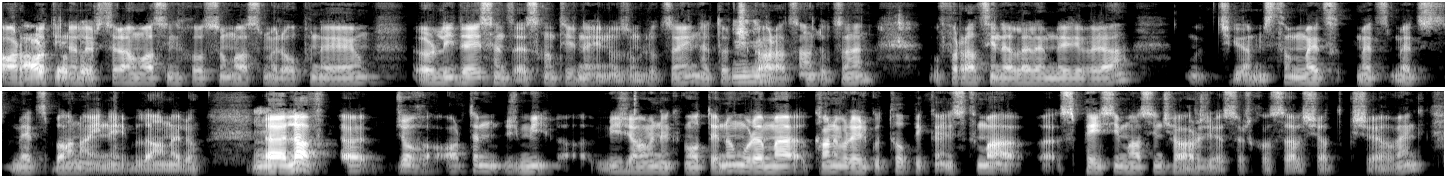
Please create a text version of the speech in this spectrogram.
Կարպատին էլ էր սրա մասին խոսում, ասում էր OpenAI-ում early days հենց այս խնդիրն էին ուզում լուծեին, հետո չկարացան լուծեն ու ֆրացին LLM-ների վրա չգիտեմ, ինձ թվում մեծ մեծ մեծ մեծ բան այն enable անելու։ Լավ, ճող արդեն մի մի ժամին ենք մոտենում, ուրեմն քանի որ երկու topic կան, ինձ թվում է space-ի մասին չարժի այսօր խոսալ, շատ կշեղվենք։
